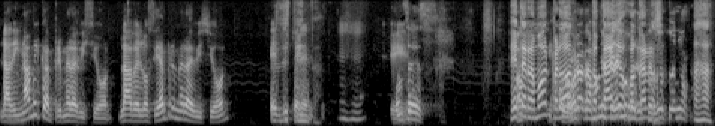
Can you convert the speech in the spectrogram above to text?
La dinámica en primera división, la velocidad en primera división es, Es diferente. distinta. Ujú. Entonces, Fíjate, Ah, Ramón, perdón, Ahora, Ramón, Tocayo, Juan Carlos. perdón, Toño. Ajá,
